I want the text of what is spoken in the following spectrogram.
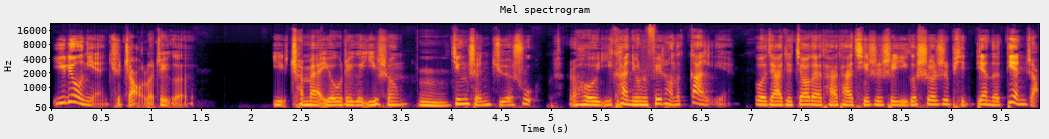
一六年去找了这个医陈柏优这个医生，嗯精神矍铄，然后一看就是非常的干练。作家就交代他，他其实是一个奢侈品店的店长，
